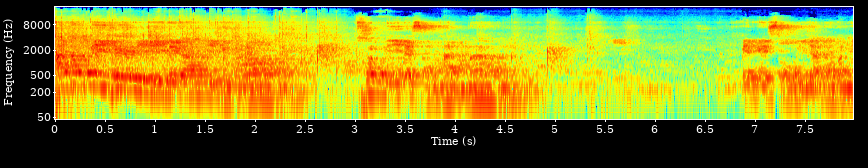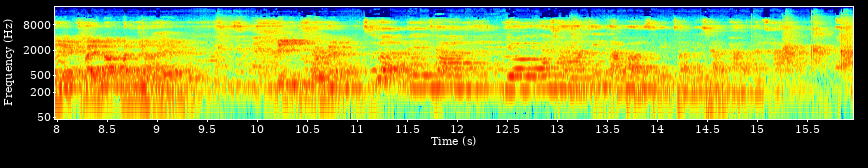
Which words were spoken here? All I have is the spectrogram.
พัฒนีเทวีเลยครับอีกหนึ่งรอบคนนี้เนี่ยสำคัญมาก เป็นไงส่งหรือยังอะวันนี้ใครบ้างบรรยายอะมีกี่คนอะสวัสดีค่ะ โยนะคะที่ตาพรสิริธรวิชาพัฒน์นะคะอ่า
